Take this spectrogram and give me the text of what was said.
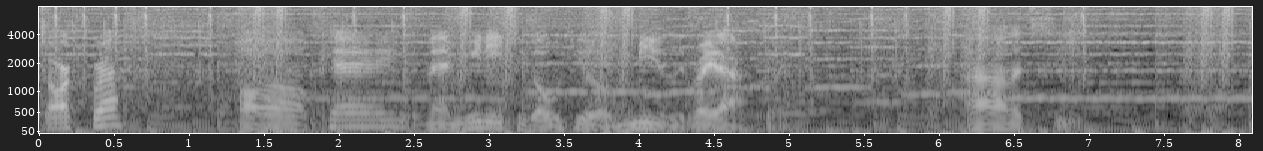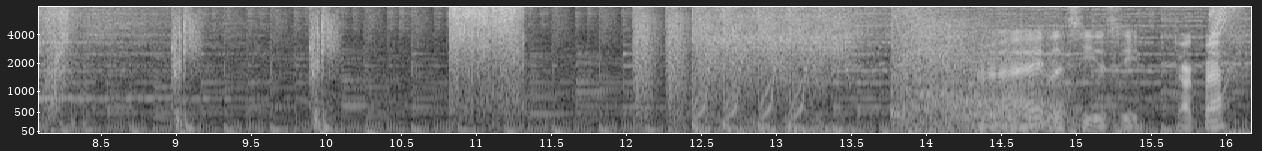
Dark Breath. Okay, then we need to go heal immediately right after. Uh, let's see. Alright, let's see, let's see. Dark Breath?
